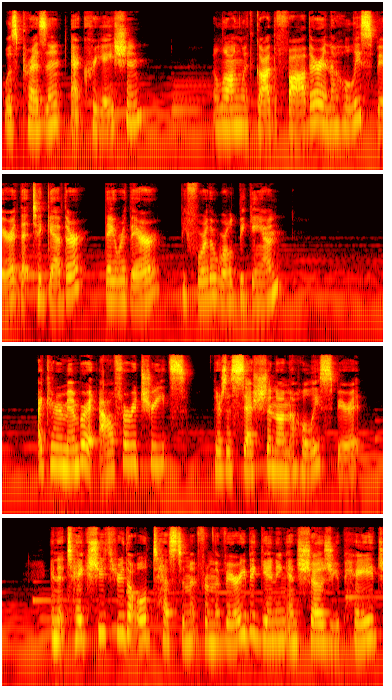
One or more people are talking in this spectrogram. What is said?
was present at creation, along with God the Father and the Holy Spirit, that together they were there before the world began. I can remember at Alpha retreats, there's a session on the Holy Spirit, and it takes you through the Old Testament from the very beginning and shows you page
